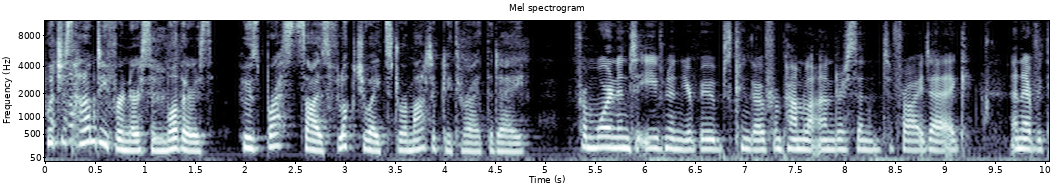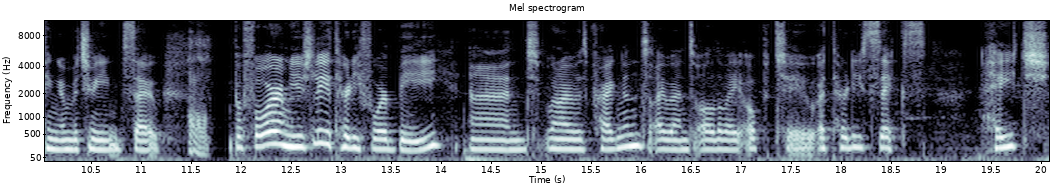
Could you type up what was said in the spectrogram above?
which is handy for nursing mothers whose breast size fluctuates dramatically throughout the day. From morning to evening, your boobs can go from Pamela Anderson to fried egg and everything in between. So, before I'm usually a 34B, and when I was pregnant, I went all the way up to a 36 H,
